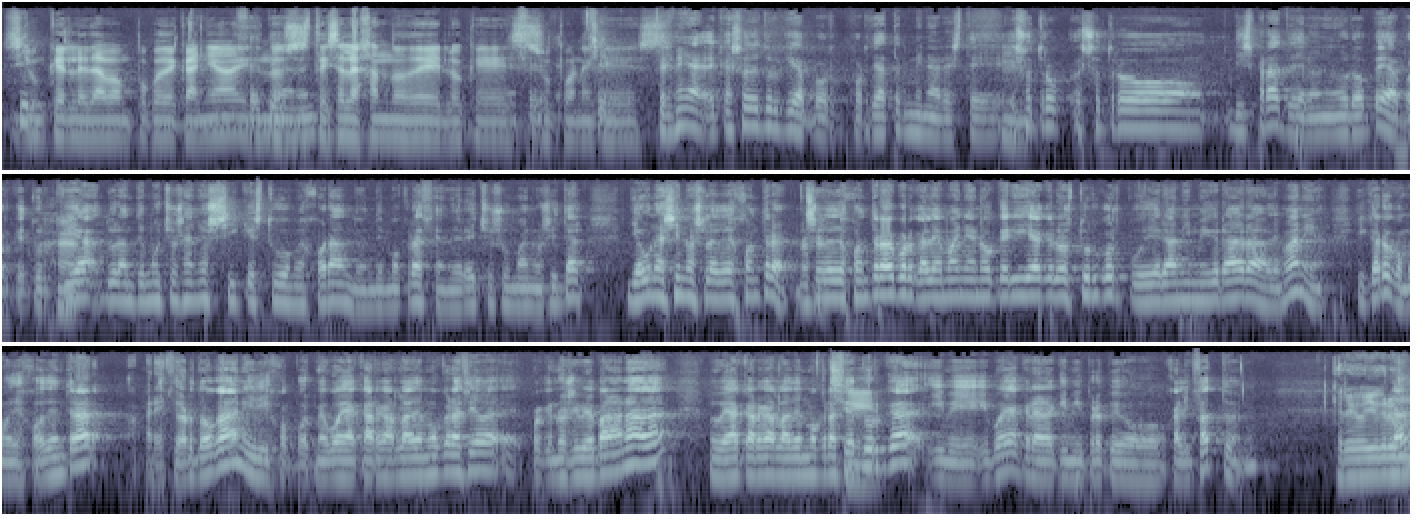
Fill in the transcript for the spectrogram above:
Sí. Juncker le daba un poco de caña diciendo, os Efectivamente. estáis alejando de lo que se supone sí. que es... Pero mira, el caso de Turquía, por, por ya terminar este, Mm. es otro es otro disparate de la Unión Europea, porque Turquía Ah. durante muchos años sí que estuvo mejorando en democracia, en derechos humanos y tal, y aún así no se le dejó entrar. No se le dejó entrar porque Alemania no quería que los turcos pudieran inmigrar a Alemania. Y claro, como dejó de entrar, apareció Erdogan y dijo, pues me voy a cargar la democracia porque no sirve para nada, me voy a cargar la democracia Sí. turca y, me, y voy a crear aquí mi propio califato. ¿no? Creo yo creo Claro.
